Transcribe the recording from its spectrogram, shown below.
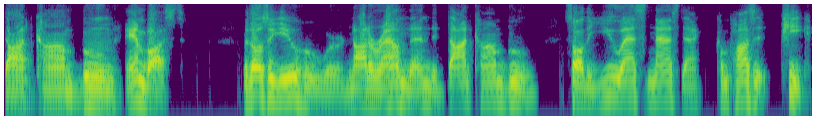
dot com boom and bust. For those of you who were not around then, the dot com boom saw the US NASDAQ composite peak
